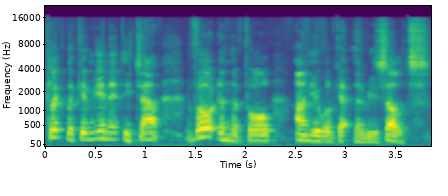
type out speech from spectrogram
click the community tab, vote in the poll, and you will get the results.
